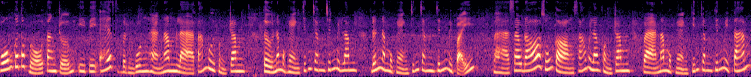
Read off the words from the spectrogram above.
vốn có tốc độ tăng trưởng EPS bình quân hàng năm là 80% từ năm 1995 đến năm 1997 và sau đó xuống còn 65% và năm 1998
